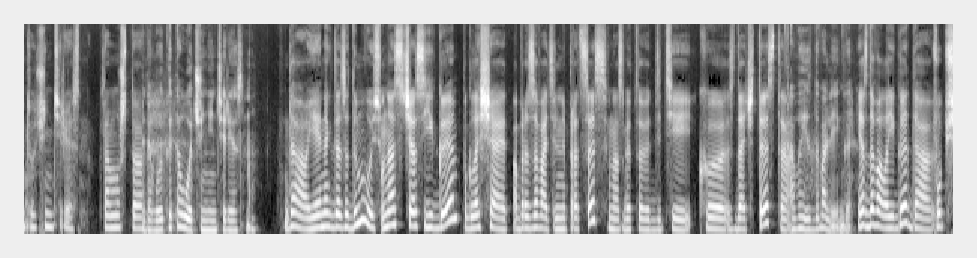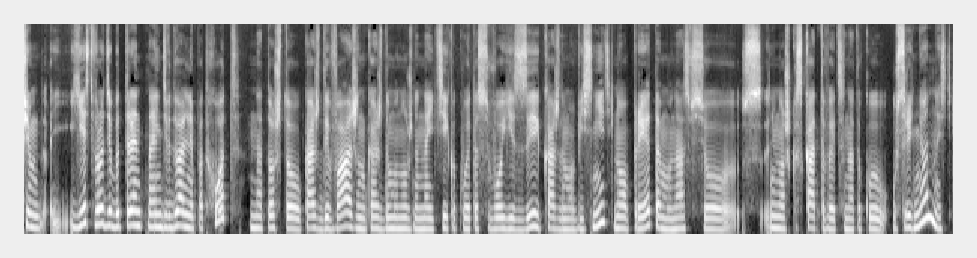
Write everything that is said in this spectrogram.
это очень интересно, потому что... Педагогика – это очень интересно. Да, я иногда задумываюсь. У нас сейчас ЕГЭ поглощает образовательный процесс. У нас готовят детей к сдаче теста. А вы сдавали ЕГЭ? Я сдавала ЕГЭ, да. В общем, есть вроде бы тренд на индивидуальный подход, на то, что каждый важен, каждому нужно найти какой-то свой язык, каждому объяснить, но при этом у нас все немножко скатывается на такую усредненность,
